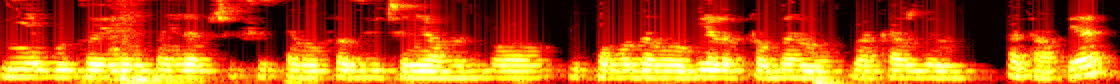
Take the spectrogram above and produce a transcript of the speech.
nie był to jeden z najlepszych systemów rozliczeniowych, bo powodował wiele problemów na każdym etapie,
